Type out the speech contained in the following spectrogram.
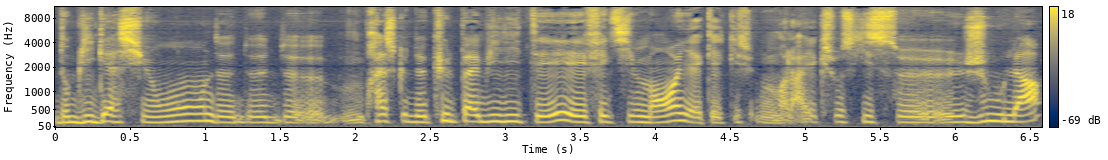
d'obligation, de, de, de presque de culpabilité. Et effectivement, il y a quelque voilà quelque chose qui se joue là.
